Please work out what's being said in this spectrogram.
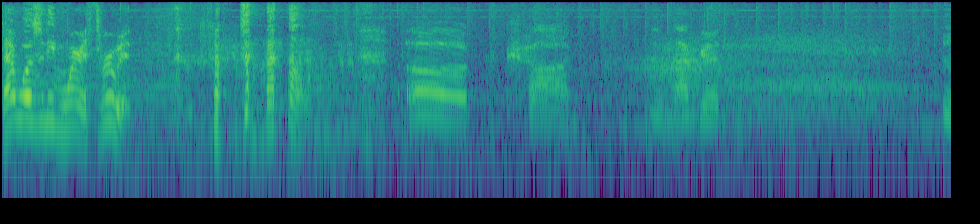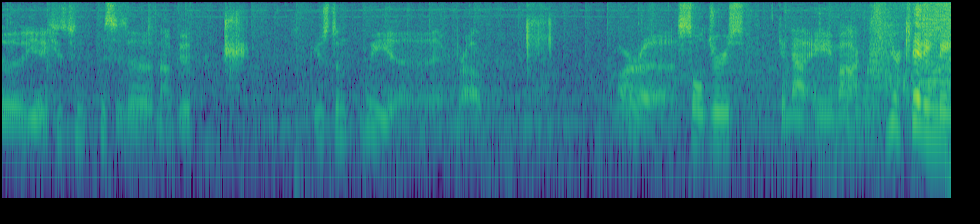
That wasn't even where I threw it. what the hell? Oh, God. This is not good. Uh, yeah, Houston, this is uh, not good. Houston, we uh, have a problem. Our uh, soldiers cannot aim. Ah, cr- you're kidding me!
